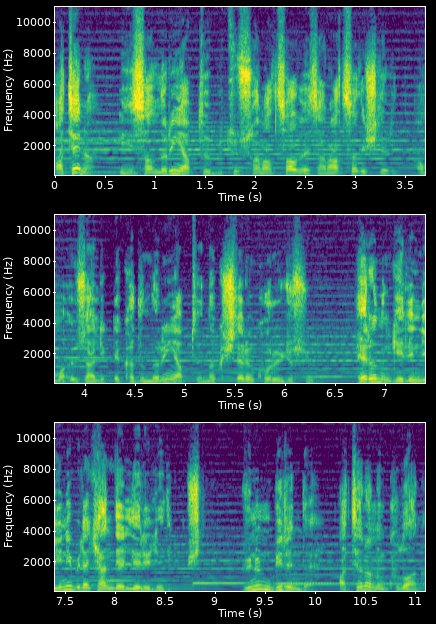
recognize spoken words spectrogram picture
Athena, insanların yaptığı bütün sanatsal ve zanatsal işlerin ama özellikle kadınların yaptığı nakışların koruyucusuydu. Hera'nın gelinliğini bile kendi elleriyle dikmişti. Günün birinde Athena'nın kulağına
